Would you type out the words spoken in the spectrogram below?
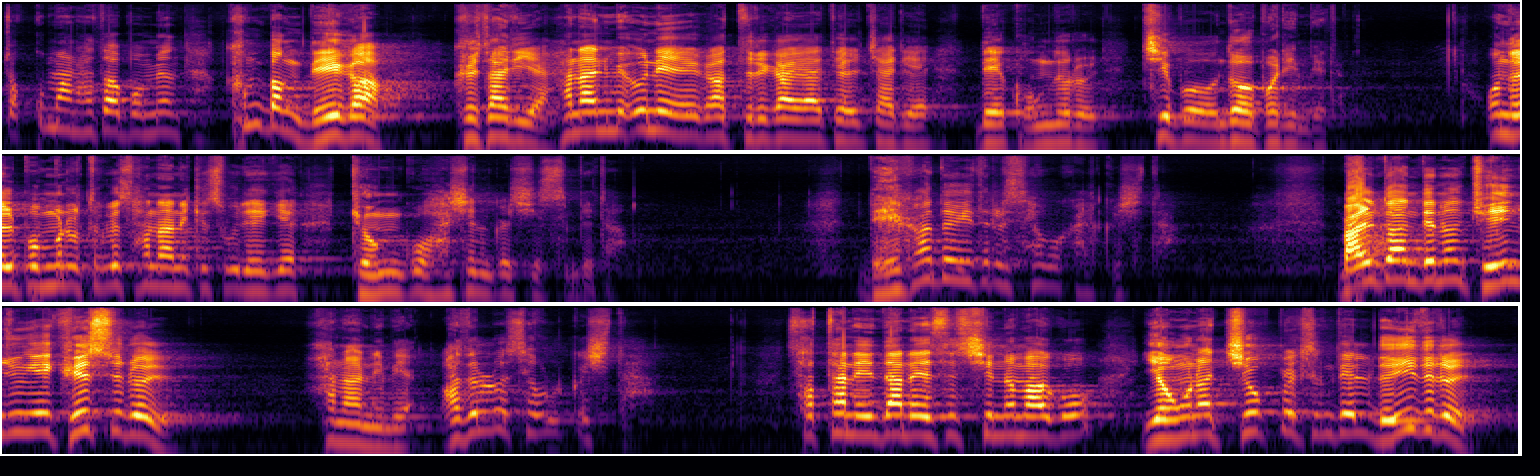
조금만 하다 보면 금방 내가 그 자리에 하나님의 은혜가 들어가야 될 자리에 내 공로를 집어 넣어 버립니다. 오늘 본문을 통해서 하나님께서 우리에게 경고하시는 것이 있습니다. 내가 너희들을 세워갈 것이다. 말도 안 되는 죄인 중에 괴수를 하나님의 아들로 세울 것이다. 사탄의 나라에서 신음하고 영원한 지옥 백성 될 너희들을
